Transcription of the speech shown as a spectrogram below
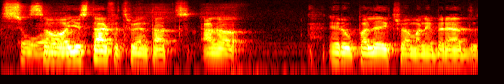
Så, Så just därför tror jag inte att... Alltså, Europa League tror jag man är beredd.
